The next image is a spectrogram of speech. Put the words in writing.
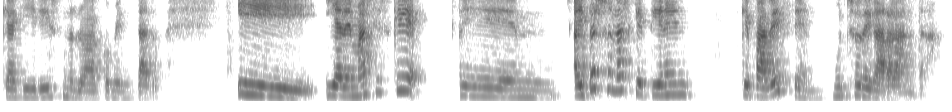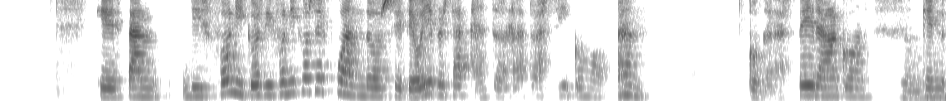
que aquí Iris nos lo ha comentado. Y, y además es que Em, hay personas que tienen, que padecen mucho de garganta, que están disfónicos. Disfónicos es cuando se te oye, pero está todo el rato así como con garaspera, con que,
